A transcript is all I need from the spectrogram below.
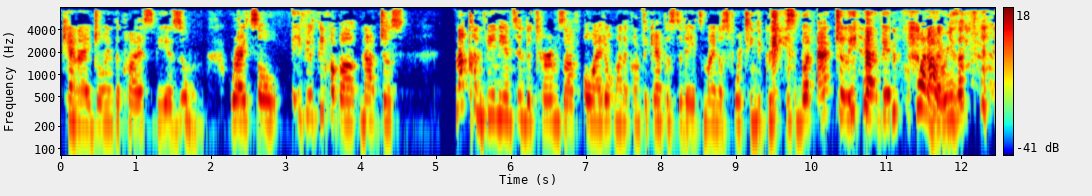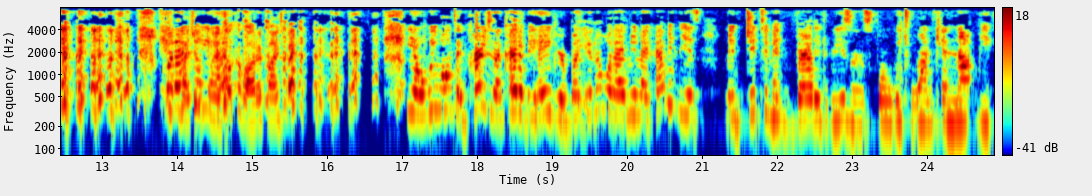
can I join the class via Zoom? Right? So if you think about not just not convenience in the terms of, oh, I don't want to come to campus today, it's minus 14 degrees, but actually having One of the um, reasons. but I don't want to talk about it much, but you know, we won't encourage that kind of behavior, but you know what I mean? Like having these legitimate, valid reasons for which one cannot be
